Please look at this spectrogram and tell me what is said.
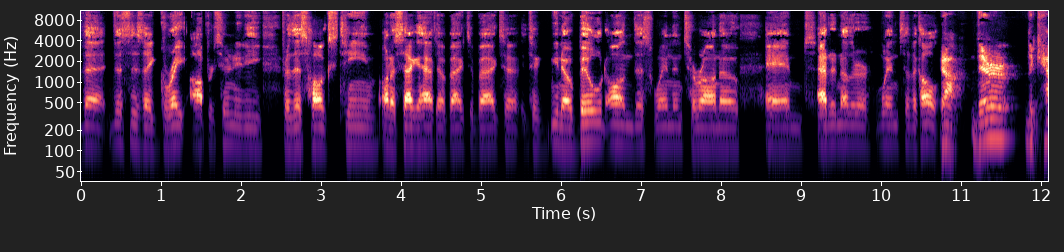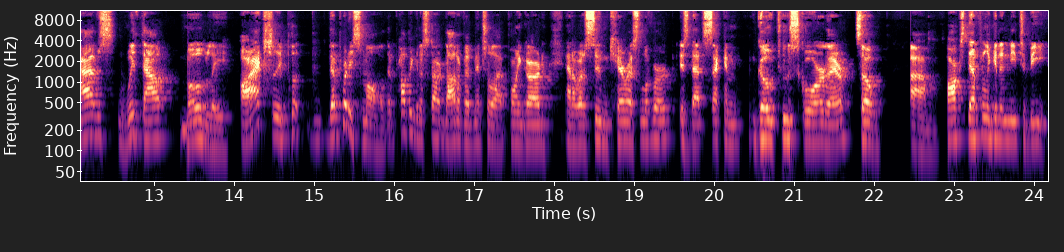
that this is a great opportunity for this Hawks team on a second half to back to back to to you know build on this win in Toronto and add another win to the column. Yeah, they're the Cavs without Mobley are actually put. They're pretty small. They're probably going to start Donovan Mitchell at point guard, and I would assume Caris LeVert is that second go-to scorer there. So um, Hawks definitely going to need to be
